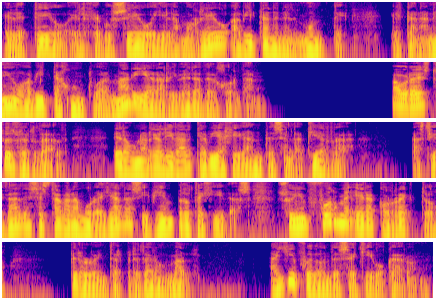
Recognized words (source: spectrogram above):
El Eteo, el Jebuseo y el Amorreo habitan en el monte. El Cananeo habita junto al mar y a la ribera del Jordán. Ahora esto es verdad. Era una realidad que había gigantes en la tierra. Las ciudades estaban amuralladas y bien protegidas. Su informe era correcto, pero lo interpretaron mal. Allí fue donde se equivocaron.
